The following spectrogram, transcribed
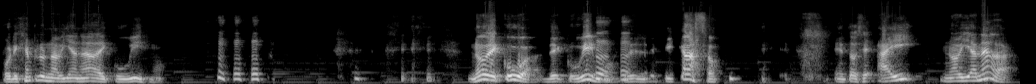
Por ejemplo, no había nada de cubismo. no de Cuba, de cubismo, de, Picasso. Entonces, ahí no había nada,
